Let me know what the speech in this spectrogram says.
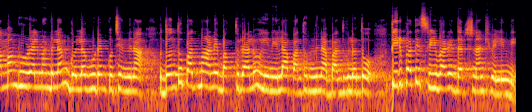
ఖమ్మం రూరల్ మండలం గొల్లగూడెంకు చెందిన దొంతు పద్మ అనే భక్తురాలు ఈ నెల పంతొమ్మిదిన బంధువులతో తిరుపతి శ్రీవారి దర్శనానికి వెళ్ళింది.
